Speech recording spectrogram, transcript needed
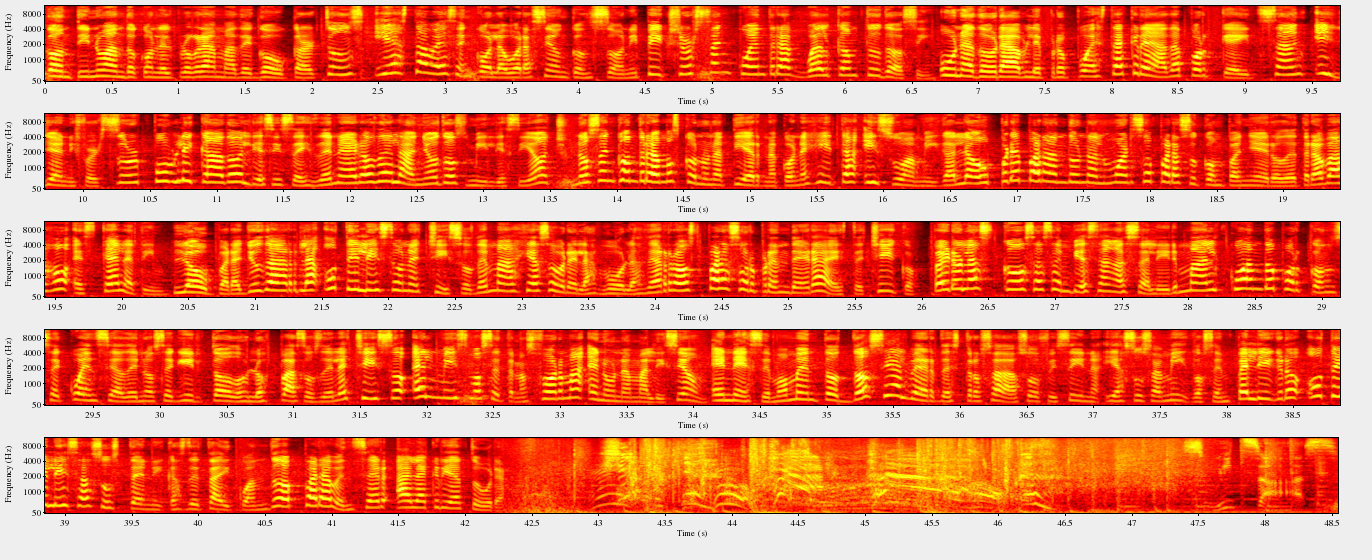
Continuando con el programa de Go Cartoons y esta vez en colaboración con Sony Pictures se encuentra Welcome to Dossie, una adorable propuesta creada por Kate Sang y Jennifer Sur, publicado el 16 de enero del año 2018. Nos encontramos con una tierna conejita y su amiga Low preparando un almuerzo para su compañero de trabajo Skeleton. Low para ayudarla utiliza un hechizo de magia sobre las bolas de arroz para sorprender a este chico, pero las cosas empiezan a salir mal cuando por consecuencia de no seguir todos los pasos del hechizo, el mismo se transforma en una maldición. En ese momento, Dossie al ver destrozada su oficina y a sus amigos en peligro, utiliza sus técnicas de taekwondo para vencer a la criatura.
